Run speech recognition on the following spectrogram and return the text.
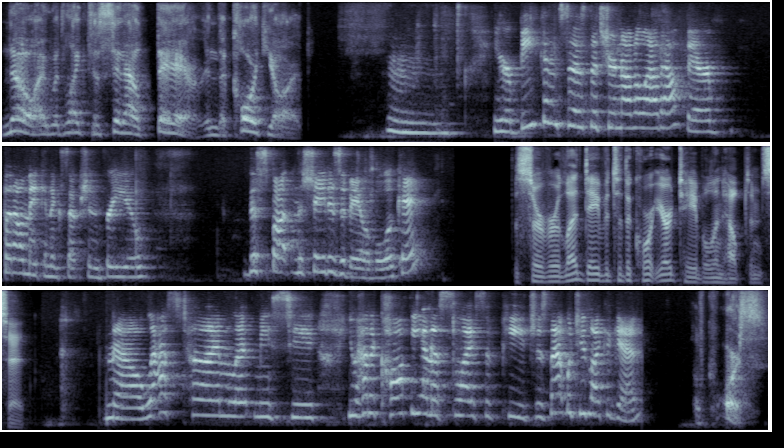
no, I would like to sit out there in the courtyard. Hmm. Your beacon says that you're not allowed out there, but I'll make an exception for you. This spot in the shade is available, okay? The server led David to the courtyard table and helped him sit. Now, last time, let me see, you had a coffee and a slice of peach. Is that what you'd like again? Of course.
